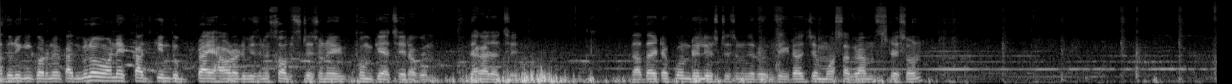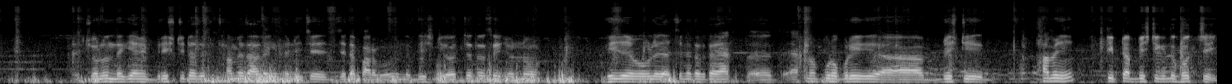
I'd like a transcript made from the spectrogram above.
আধুনিকীকরণের কাজগুলো অনেক কাজ কিন্তু প্রায় হাওড়া ডিভিশনের সব স্টেশনে থমকে আছে এরকম দেখা যাচ্ছে। দাদা, এটা কোন রেলওয়ে স্টেশনে রয়েছে? এটা হচ্ছে মশাগ্রাম স্টেশন চলুন দেখি, আমি বৃষ্টিটা যদি থামে তাহলে কিন্তু নিচে যেতে পারব, কিন্তু বৃষ্টি হচ্ছে তো সেই জন্য ভিজে যাব বলে যাচ্ছে না, তবে এক, এখনও পুরোপুরি বৃষ্টি থামেনি। টিপটাপ বৃষ্টি কিন্তু হচ্ছেই।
